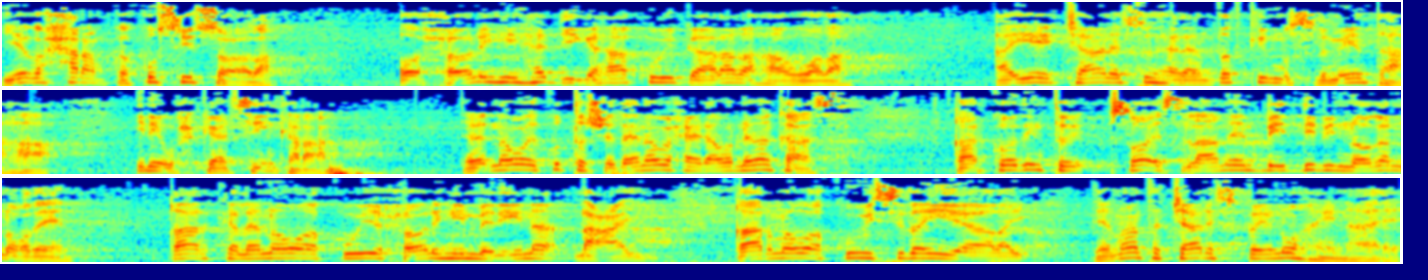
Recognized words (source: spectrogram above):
Iyagoo xaramka ku sii socda oo xoolihii hadigahaa kuwii gaaladahaa wada ayay jaanis u heleen dadkii muslimiinta ahaa inay wax gaadhsiin karaan. Dabeedna way ku tashadeenoo waxay dhahan war nimankaas qaarkood intay soo islaameen bay dib inooga noqdeen. Qaar kalena waa kuwii xoolihii madiina dhacay qaarna waa kuwii sidan yeelay. Dee maanta jaanis baynu haynaaye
